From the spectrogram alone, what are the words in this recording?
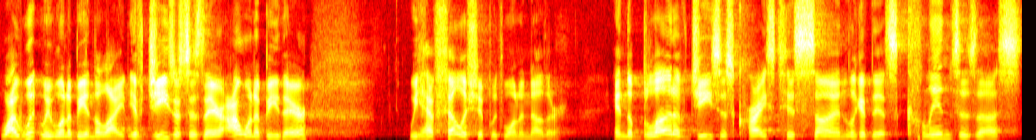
Why wouldn't we want to be in the light? If Jesus is there, I want to be there we have fellowship with one another. And the blood of Jesus Christ, his son, look at this, cleanses us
